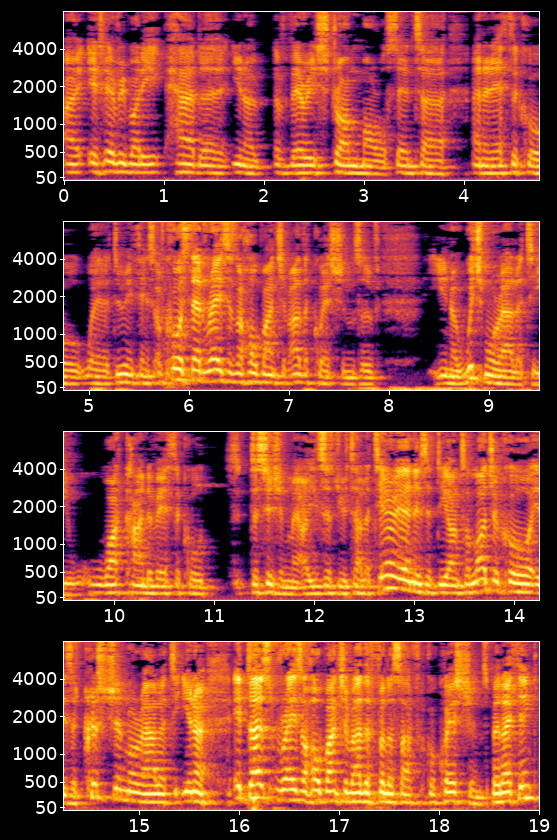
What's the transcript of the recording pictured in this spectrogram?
uh, if everybody had a, you know, a very strong moral center and an ethical way of doing things, of course, that raises a whole bunch of other questions of, you know, which morality, what kind of ethical decision making? Is it utilitarian? Is it deontological? Is it Christian morality? You know, it does raise a whole bunch of other philosophical questions. But I think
